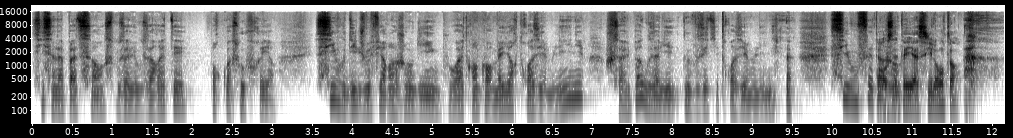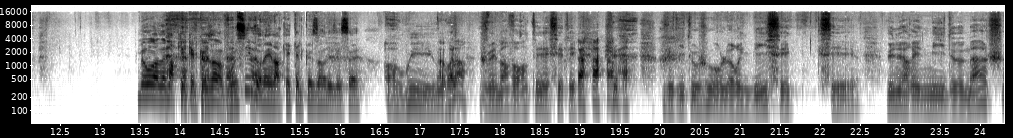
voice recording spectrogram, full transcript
Si ça n'a pas de sens, vous allez vous arrêter. Pourquoi souffrir? Si vous dites je vais faire un jogging pour être encore meilleur troisième ligne, je ne savais pas que vous, aviez, que vous étiez troisième ligne. si vous faites un oh, C'était il y a si longtemps. Mais on en a marqué quelques-uns. Vous aussi, vous en avez marqué quelques-uns des essais. Oh oui, bah, voilà. je vais m'en vanter. C'était, je, dis toujours, le rugby, c'est, c'est une heure et demie de match,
